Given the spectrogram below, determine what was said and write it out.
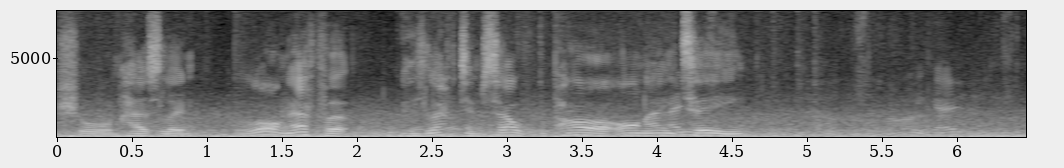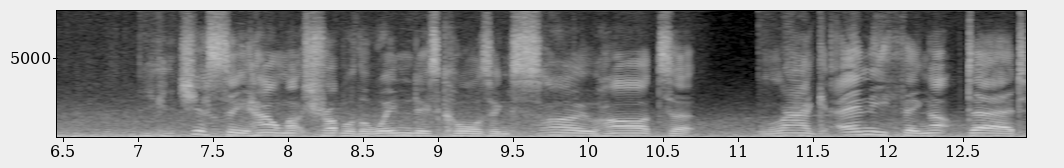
Sean Heslin, long effort. He's left himself the par on 18 just see how much trouble the wind is causing. So hard to lag anything up dead.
